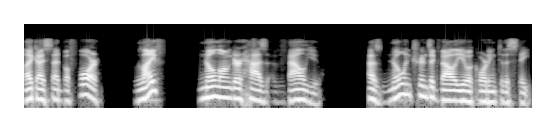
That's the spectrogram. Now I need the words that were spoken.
like I said before, life no longer has value, has no intrinsic value according to the state.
